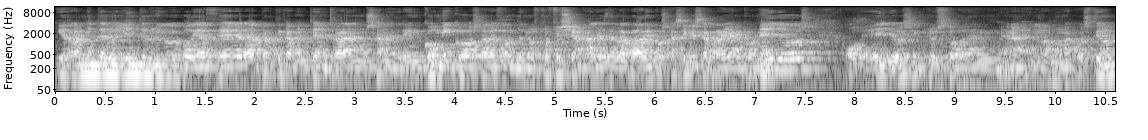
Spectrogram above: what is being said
y realmente el oyente lo único que podía hacer era prácticamente entrar en un sanedrín cómico, ¿sabes? Donde los profesionales de la radio pues casi que se rayan con ellos, o de ellos incluso en, en alguna cuestión.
